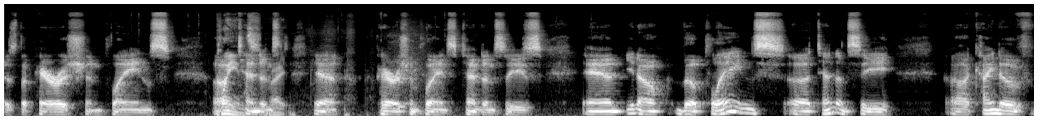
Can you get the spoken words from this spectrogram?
as the parish and plains, uh, plains tendencies. Right. Yeah, parish and plains tendencies, and you know the plains uh, tendency. Uh, kind of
